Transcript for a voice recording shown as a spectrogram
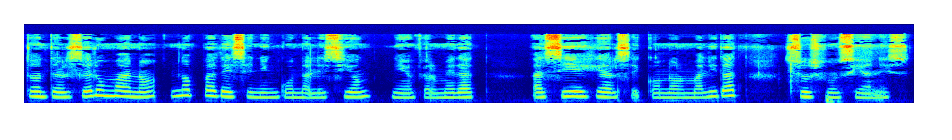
donde el ser humano no padece ninguna lesión ni enfermedad, así ejerce con normalidad sus funciones.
